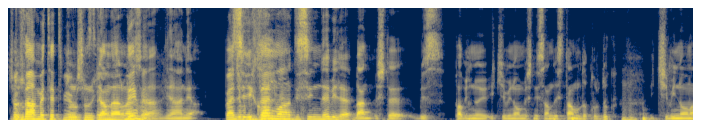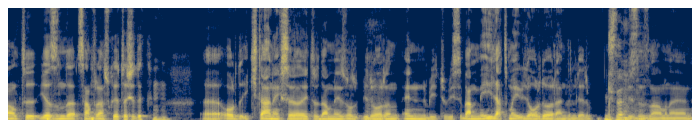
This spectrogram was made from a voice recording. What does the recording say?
çok Dur- zahmet etmiyor. Durup dururken vermez ya. Yani Bence bu Silikon güzel bir- Vadisi'nde bile ben işte biz Pabino'yu 2015 Nisan'da İstanbul'da kurduk. Hı hı. 2016 yazında San Francisco'ya taşıdık. Hı hı. Ee, orada iki tane accelerator'dan mezun olduk. Biri oranın en ünlü B2B'si. Ben mail atmayı bile orada öğrendim derim. Güzel. Business namına yani.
